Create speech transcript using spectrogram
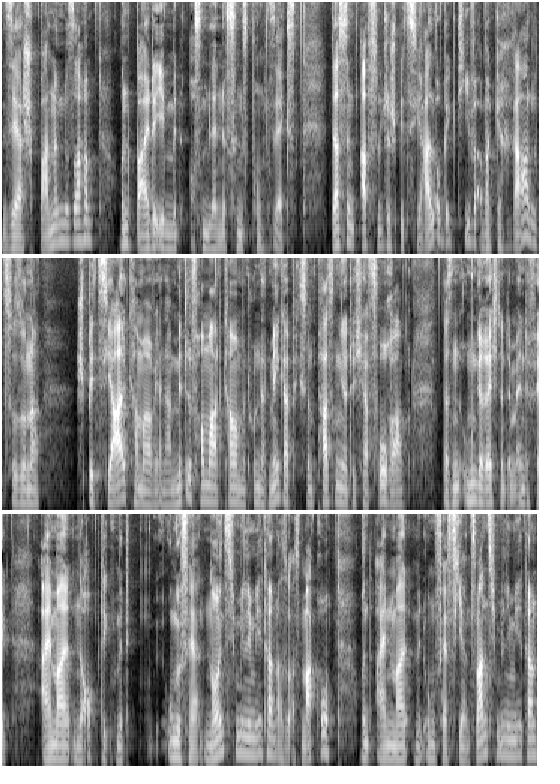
sehr spannende Sache. Und beide eben mit Offenblende 5.6. Das sind absolute Spezialobjektive, aber gerade zu so einer Spezialkamera wie einer Mittelformatkamera mit 100 Megapixeln passen die natürlich hervorragend. Das sind umgerechnet im Endeffekt einmal eine Optik mit ungefähr 90 mm, also als Makro, und einmal mit ungefähr 24 mm.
